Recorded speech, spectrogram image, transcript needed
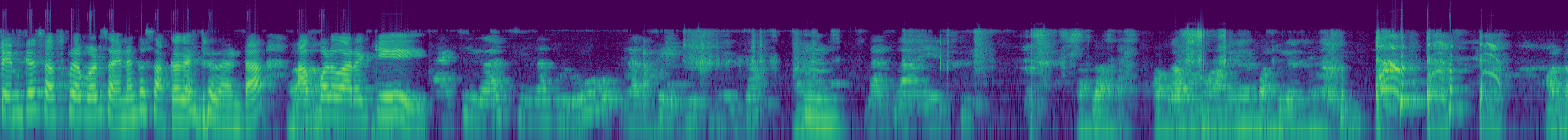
టెన్ కే సబ్స్క్రైబర్స్ అయినాక చక్కగా అవుతుందంట అప్పటి వరకు చిన్నప్పుడు. అట్లా అప్పుడప్పుడు మామయ్య మొన్న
